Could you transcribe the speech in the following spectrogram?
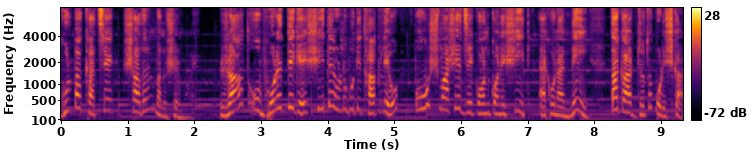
ঘুরপাক খাচ্ছে সাধারণ মানুষের মনে। রাত ও ভোরের দিকে শীতের অনুভূতি থাকলেও পৌষ মাসে যে কনকনে শীত এখন আর নেই, তা কার্যত পরিষ্কার।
